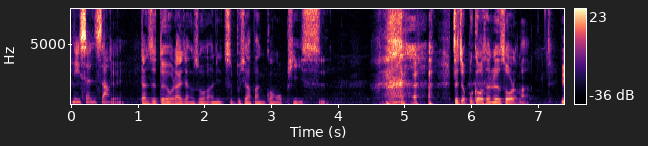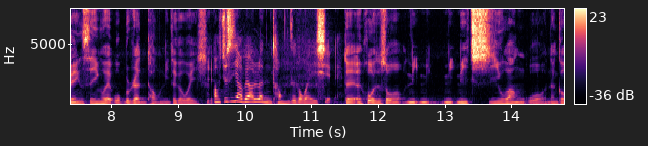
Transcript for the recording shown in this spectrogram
你身上。对，但是对我来讲说啊，你吃不下饭关我屁事，这就不构成勒索了嘛？原因是因为我不认同你这个威胁，哦，就是要不要认同这个威胁？对，呃或者说你你你你希望我能够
